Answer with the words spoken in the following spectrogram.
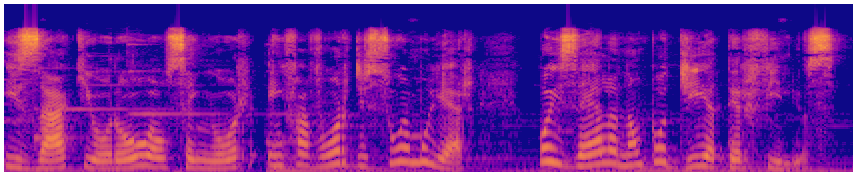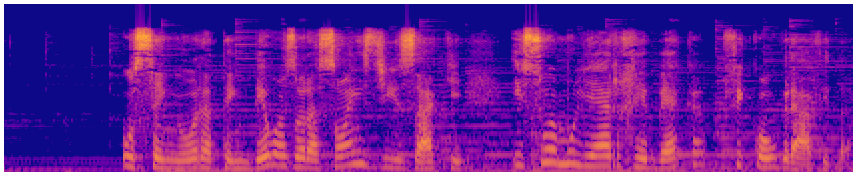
Isaque orou ao Senhor em favor de sua mulher, pois ela não podia ter filhos. O Senhor atendeu às orações de Isaque e sua mulher Rebeca ficou grávida.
